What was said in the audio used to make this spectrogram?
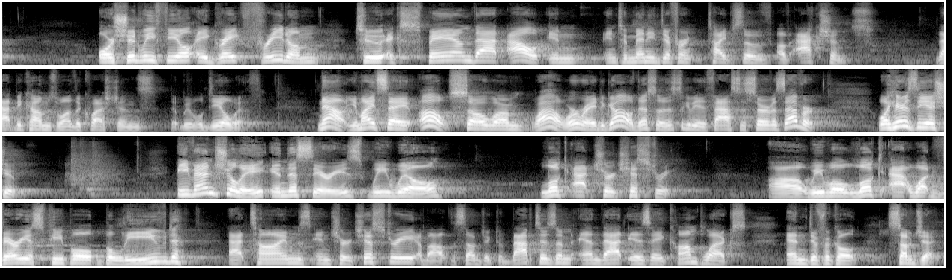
or should we feel a great freedom to expand that out in, into many different types of, of actions? That becomes one of the questions that we will deal with. Now, you might say, oh, so um, wow, we're ready to go. This, this is going to be the fastest service ever. Well, here's the issue. Eventually, in this series, we will look at church history. Uh, we will look at what various people believed at times in church history about the subject of baptism, and that is a complex and difficult subject.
